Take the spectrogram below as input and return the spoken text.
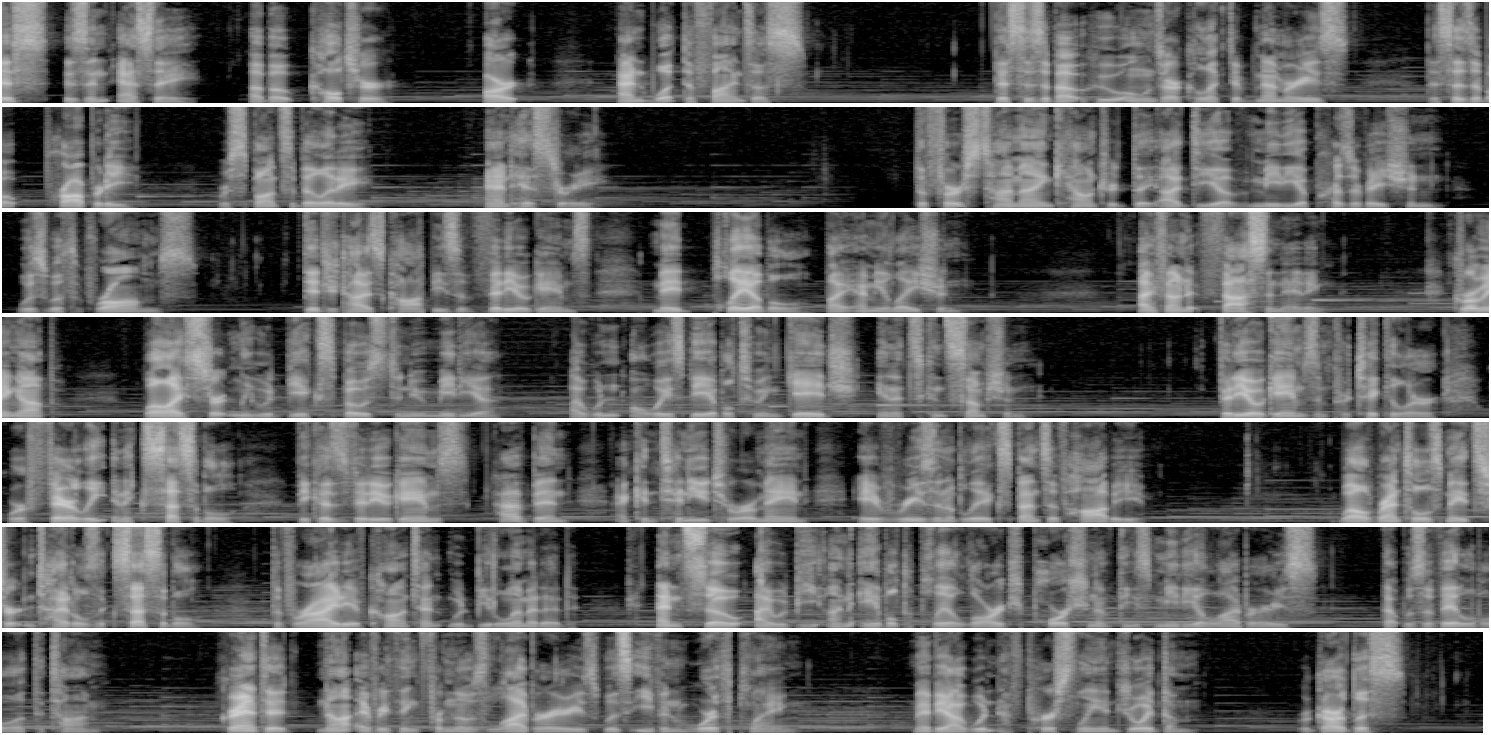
This is an essay about culture, art, and what defines us. This is about who owns our collective memories. This is about property, responsibility, and history. The first time I encountered the idea of media preservation was with ROMs, digitized copies of video games made playable by emulation. I found it fascinating. Growing up, while I certainly would be exposed to new media, I wouldn't always be able to engage in its consumption. Video games, in particular, were fairly inaccessible because video games have been and continue to remain a reasonably expensive hobby. While rentals made certain titles accessible, the variety of content would be limited, and so I would be unable to play a large portion of these media libraries that was available at the time. Granted, not everything from those libraries was even worth playing. Maybe I wouldn't have personally enjoyed them. Regardless,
